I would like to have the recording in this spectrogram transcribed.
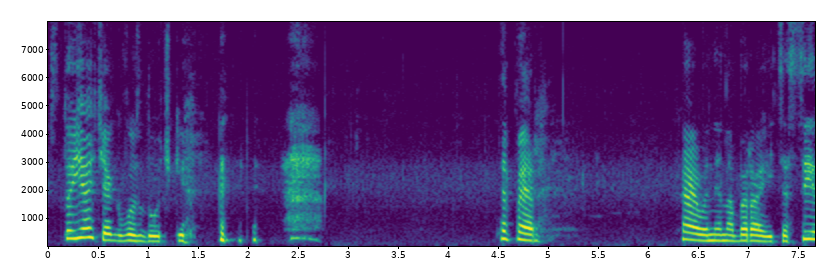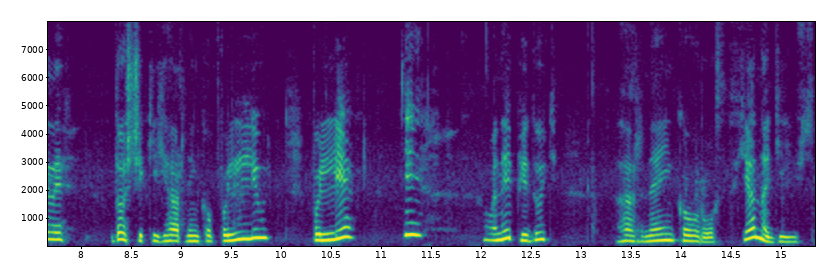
Стоять як гвоздочки. Тепер хай вони набираються сили, дощик їх гарненько полє, і вони підуть гарненько в рост. Я надіюсь.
